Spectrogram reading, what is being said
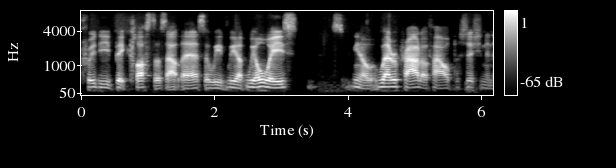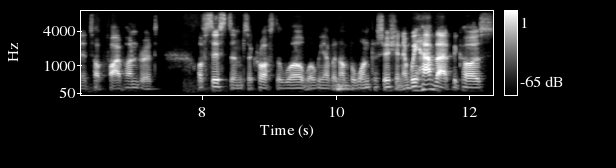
pretty big clusters out there. So we we are, we always, you know, very proud of our position in the top 500 of systems across the world, where we have a number one position, and we have that because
